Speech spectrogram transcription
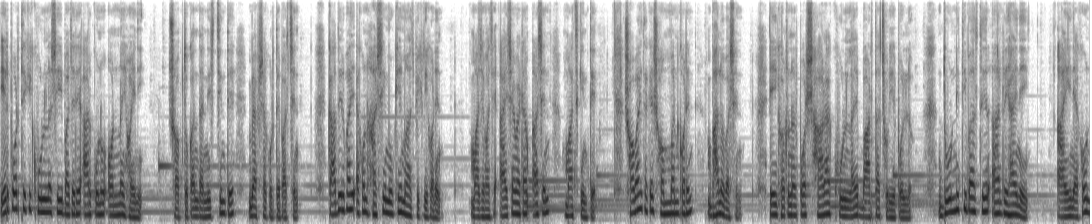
এরপর থেকে খুলনা সেই বাজারে আর কোনো অন্যায় হয়নি। সব দোকানদার নিশ্চিন্তে ব্যবসা করতে পারছেন। কাদের ভাই এখন হাসি মুখে মাছ বিক্রি করেন। মাঝে মাঝে আয়শা ম্যাডাম আসেন মাছ কিনতে। সবাই তাকে সম্মান করেন, ভালোবাসেন। এই ঘটনার পর সারা খুলনায় বার্তা ছড়িয়ে পড়ল। দুর্নীতিবাজদের আর রেহাই নেই। আইন এখন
